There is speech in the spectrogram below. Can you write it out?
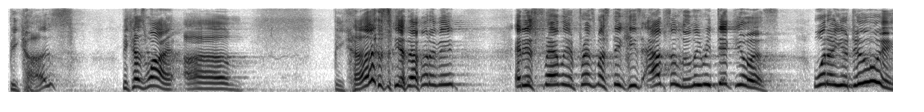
because. Because why? Um, because, you know what I mean? And his family and friends must think he's absolutely ridiculous. What are you doing?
